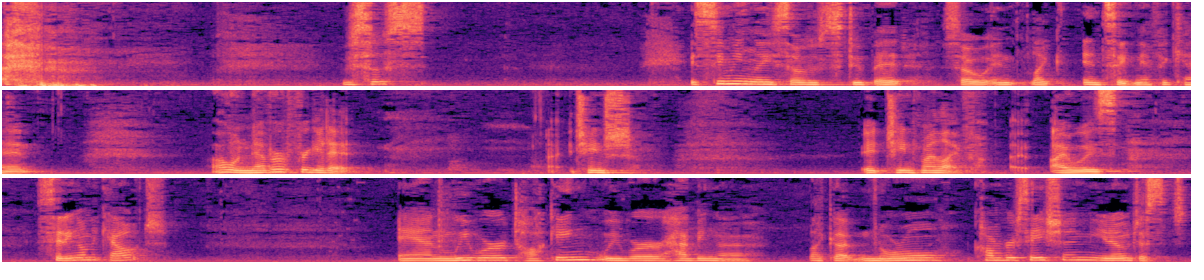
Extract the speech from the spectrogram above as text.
It was so. s- It's seemingly so stupid, so in, like insignificant. Oh, never forget it. It changed. It changed my life. I- I was sitting on the couch, and we were talking. We were having a like a normal conversation. You know, just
